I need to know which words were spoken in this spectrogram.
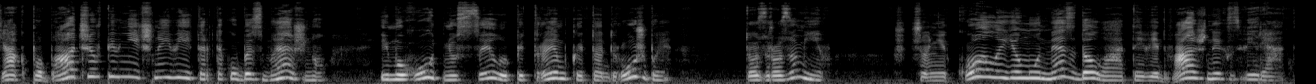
Як побачив північний вітер таку безмежну і могутню силу підтримки та дружби, то зрозумів, що ніколи йому не здолати відважних звірят.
